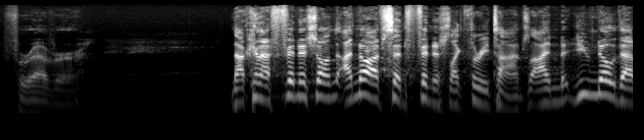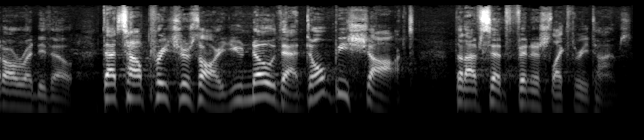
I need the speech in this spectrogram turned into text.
forever. Now, can I finish on? I know I've said finish like three times. I, you know that already, though. That's how preachers are. You know that. Don't be shocked that I've said finish like three times.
